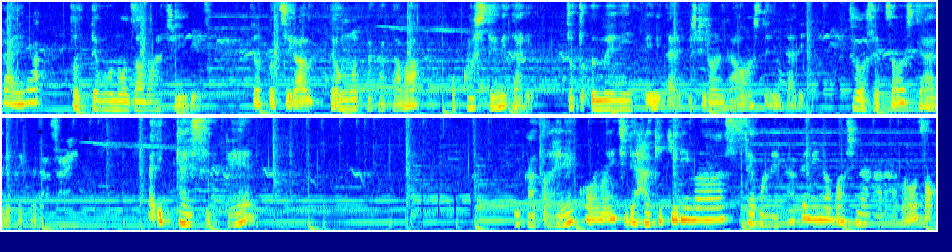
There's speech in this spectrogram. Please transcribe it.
らいがとっても望ましいです。ちょっと違うって思った方は起こしてみたり、ちょっと上に行ってみたり、後ろに倒してみたり、調節をしてあげてください。一回吸って、床と平行の位置で吐き切ります。背骨縦に伸ばしながらどうぞ。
